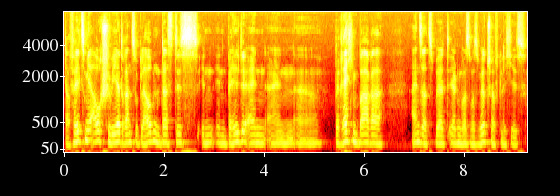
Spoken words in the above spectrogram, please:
Da fällt es mir auch schwer dran zu glauben, dass das in, in Bälde ein, ein äh, berechenbarer Einsatz wird, irgendwas, was wirtschaftlich ist.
